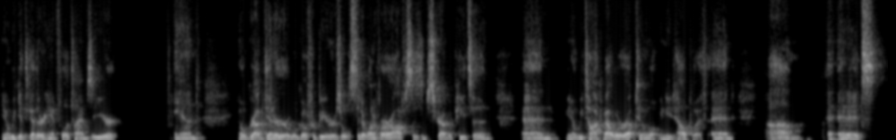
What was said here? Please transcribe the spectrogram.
you know, we get together a handful of times a year and, you know, we'll grab dinner, we'll go for beers, or we'll sit at one of our offices and just grab a pizza and, and you know we talk about what we're up to and what we need help with. And um, and it's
